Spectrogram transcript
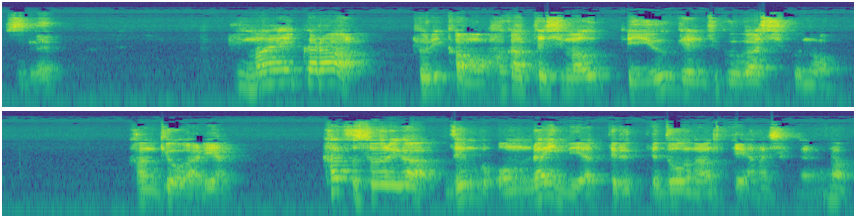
すね。前から距離感を測ってしまうっていう建築合宿の環境があるやん。かつそれが全部オンラインでやってるってどうなんっていう話になるな。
